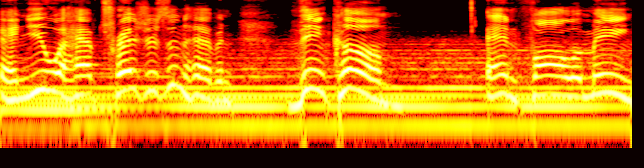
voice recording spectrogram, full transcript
and you will have treasures in heaven. Then come and follow me.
